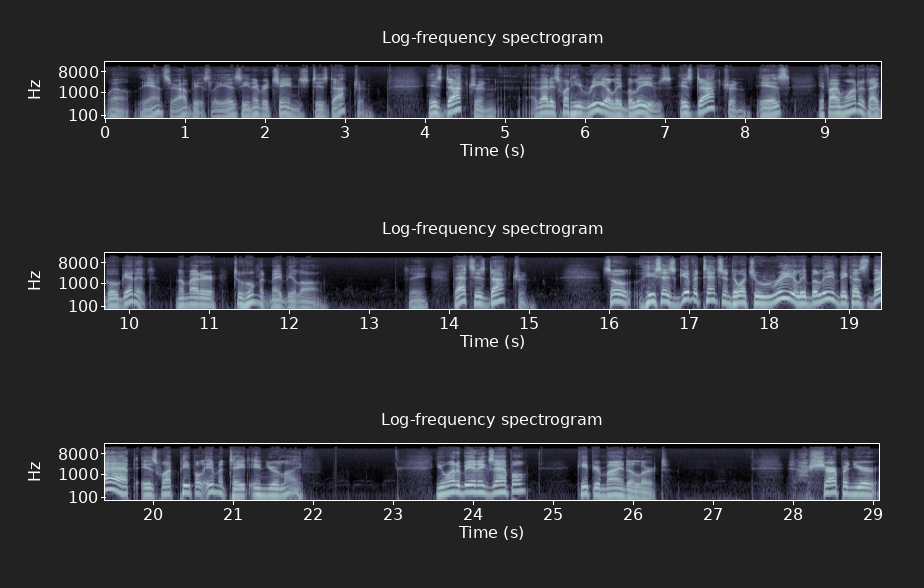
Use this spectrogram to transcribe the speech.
Well, the answer obviously is he never changed his doctrine. His doctrine, that is what he really believes. His doctrine is if I want it, I go get it, no matter to whom it may belong. See? That's his doctrine. So he says, give attention to what you really believe because that is what people imitate in your life. You want to be an example? Keep your mind alert. Sharpen your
